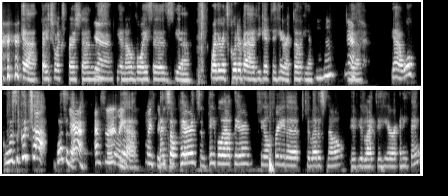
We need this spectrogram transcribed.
yeah, facial expressions, yeah. you know, voices. Yeah. Whether it's good or bad, you get to hear it, don't you? Mm-hmm. Yeah. yeah yeah, well, it was a good chat, wasn't it? Yeah, absolutely. Yeah. And so parents and people out there, feel free to, to let us know if you'd like to hear anything.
